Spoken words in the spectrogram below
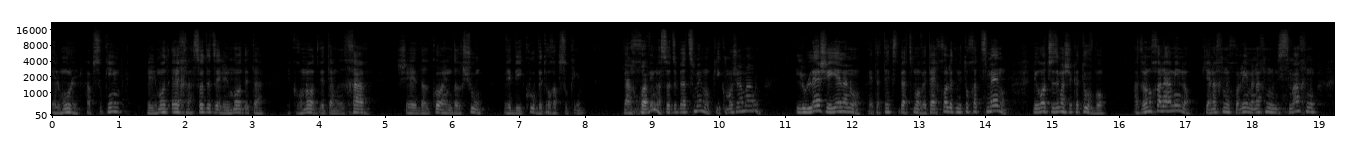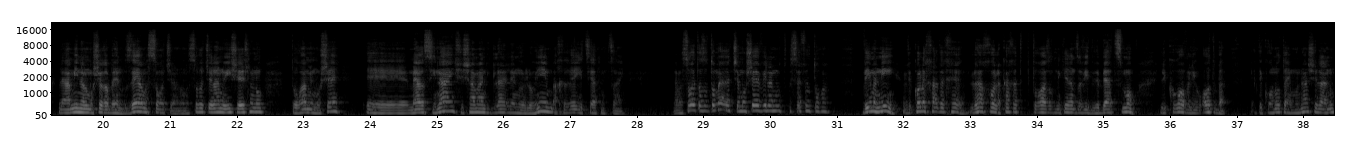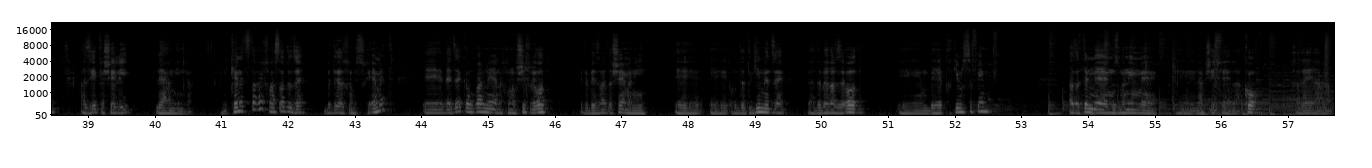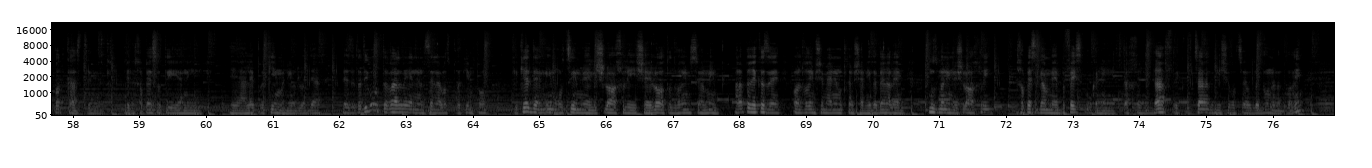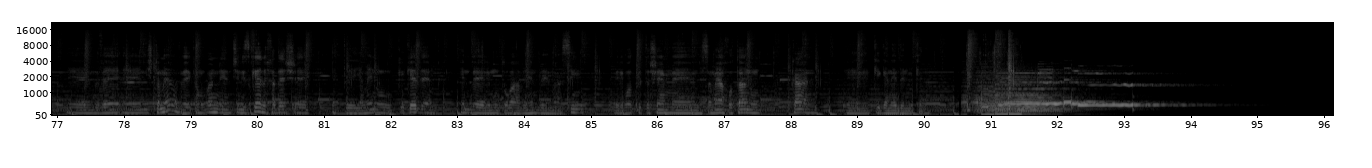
אל מול הפסוקים, וללמוד איך לעשות את זה, ללמוד את העקרונות ואת המרחב שדרכו הם דרשו ודייקו בתוך הפסוקים. ואנחנו חייבים לעשות את זה בעצמנו, כי כמו שאמרנו, לולא שיהיה לנו את הטקסט בעצמו ואת היכולת מתוך עצמנו לראות שזה מה שכתוב בו, אז לא נוכל להאמין לו, כי אנחנו יכולים, אנחנו נסמכנו להאמין על משה רבנו. זה המסורת שלנו. המסורת שלנו היא שיש לנו תורה ממשה, אה, מהר סיני, ששם נגלה אלינו אלוהים אחרי יציאת מצרים. והמסורת הזאת אומרת שמשה הביא לנו ספר תורה. ואם אני וכל אחד אחר לא יכול לקחת את התורה הזאת מקרן זווית ובעצמו לקרוא ולראות בה את עקרונות האמונה שלנו, אז יהיה קשה לי להאמין לה. אני כן אצטרך לעשות את זה בדרך המסוימת, אה, ואת זה כמובן אה, אנחנו נמשיך לראות, ובעזרת השם אני עוד אדגים את זה ואדבר על זה עוד בפרקים נוספים. אז אתם מוזמנים להמשיך לעקוב אחרי הפודקאסט ולחפש אותי. אני אעלה פרקים, אני עוד לא יודע באיזה תדירות, אבל אני אנסה להעלות פרקים פה כקדם. אם רוצים לשלוח לי שאלות או דברים מסוימים על הפרק הזה, או על דברים שמעניין אתכם שאני אדבר עליהם, מוזמנים לשלוח לי. לחפש גם בפייסבוק, אני אפתח דף וקבוצה למי שרוצה עוד לדון על הדברים. ונשתמע, וכמובן שנזכה לחדש את ימינו כקדם, הן בלימוד תורה והן במעשים, ולראות את השם משמח אותנו כאן כגן עדן מקדם.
